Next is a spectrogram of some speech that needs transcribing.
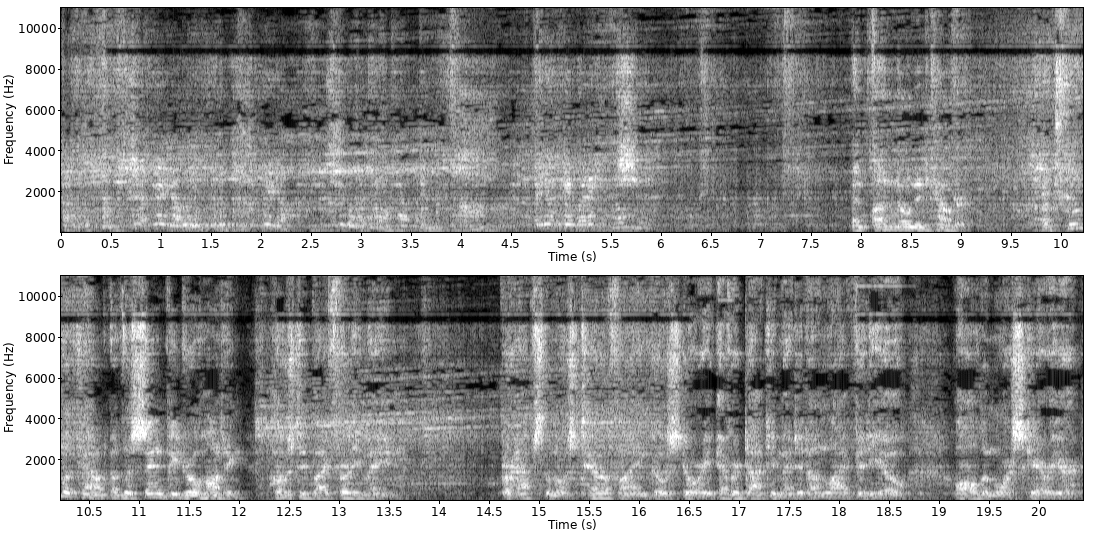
Jeff, here you go. Here you go. Shoot? Are you okay, buddy? An unknown encounter. A true account of the San Pedro haunting, hosted by Ferdy Main. Perhaps the most terrifying ghost story ever documented on live video. All the more scarier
